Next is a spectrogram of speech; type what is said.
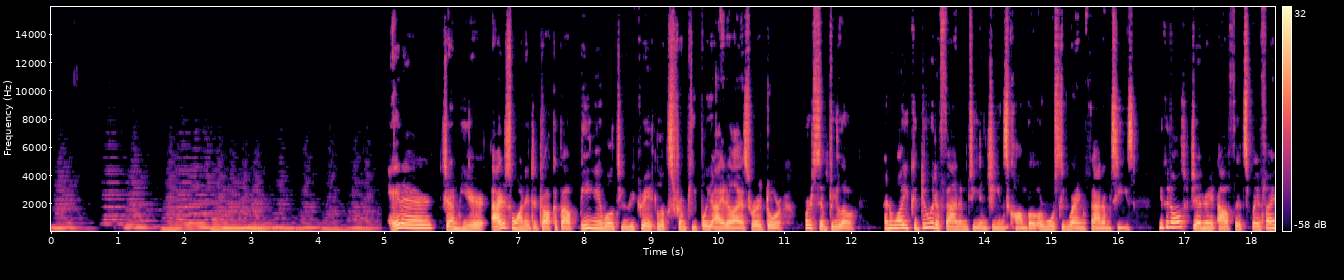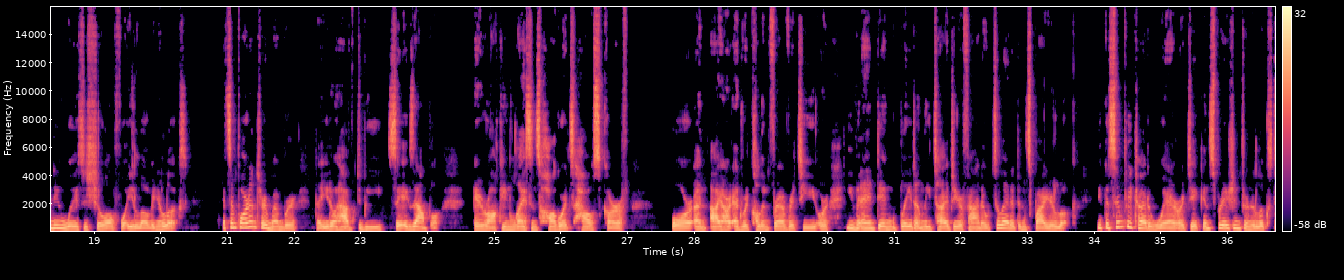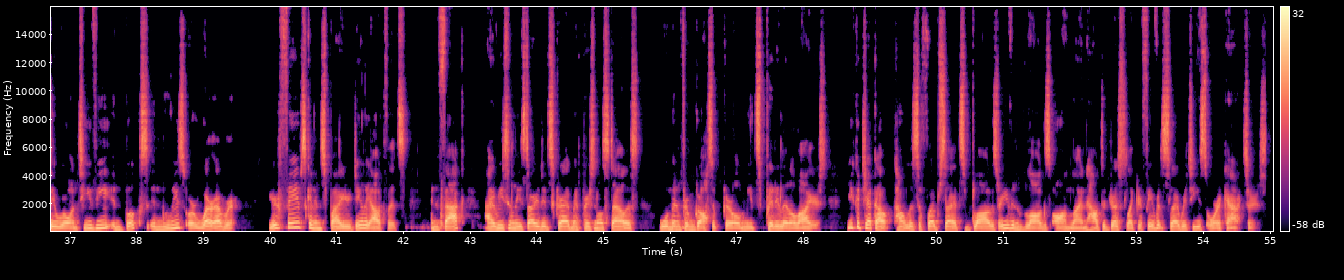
Hey there, Jem here. I just wanted to talk about being able to recreate looks from people you idolize or adore or simply love. And while you could do it a fandom tee and jeans combo or mostly wearing fandom tees, you could also generate outfits by finding ways to show off what you love in your looks. It's important to remember that you don't have to be, say, example, a rocking licensed Hogwarts house scarf or an I Heart Edward Cullen Forever tee or even anything blatantly tied to your fandom to let it inspire your look. You could simply try to wear or take inspiration from the looks they wore on TV, in books, in movies, or wherever. Your faves can inspire your daily outfits. In fact, I recently started to describe my personal style as woman from Gossip Girl meets Pretty Little Liars. You could check out countless of websites, blogs, or even vlogs online how to dress like your favorite celebrities or characters.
